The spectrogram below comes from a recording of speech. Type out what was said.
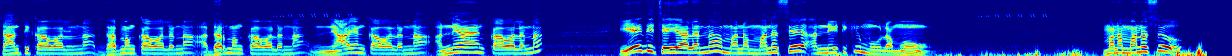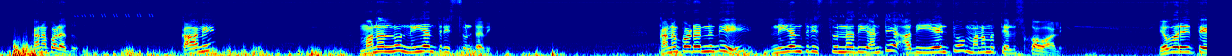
శాంతి కావాలన్నా ధర్మం కావాలన్నా అధర్మం కావాలన్నా న్యాయం కావాలన్నా అన్యాయం కావాలన్నా ఏది చేయాలన్నా మన మనసే అన్నిటికీ మూలము. మన మనసు కనపడదు. కానీ మనల్ని నియంత్రిస్తుంటుంది. కనపడనిది నియంత్రిస్తున్నది అంటే అది ఏంటో మనము తెలుసుకోవాలి. ఎవరైతే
